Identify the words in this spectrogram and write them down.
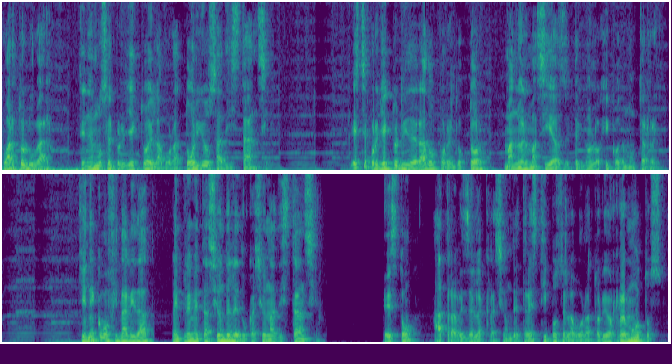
Cuarto lugar, tenemos el proyecto de laboratorios a distancia. Este proyecto es liderado por el doctor Manuel Macías del Tecnológico de Monterrey. Tiene como finalidad la implementación de la educación a distancia. Esto a través de la creación de tres tipos de laboratorios remotos,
